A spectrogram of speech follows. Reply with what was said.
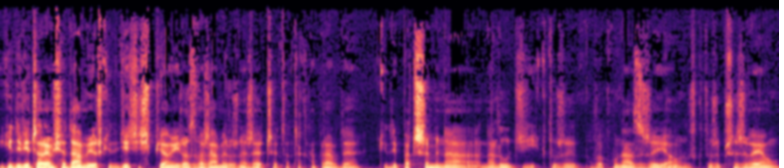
I kiedy wieczorem siadamy, już kiedy dzieci śpią i rozważamy różne rzeczy, to tak naprawdę, kiedy patrzymy na, na ludzi, którzy wokół nas żyją, którzy przeżywają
